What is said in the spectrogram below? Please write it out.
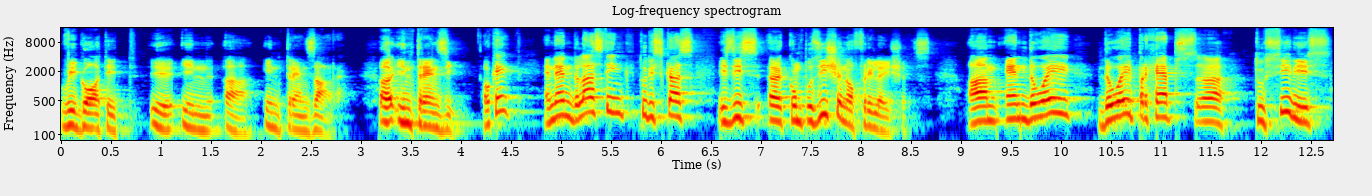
we got it in in trans R in TransE. Okay. And then the last thing to discuss is this uh, composition of relations. Um, and the way, the way perhaps uh, to see this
